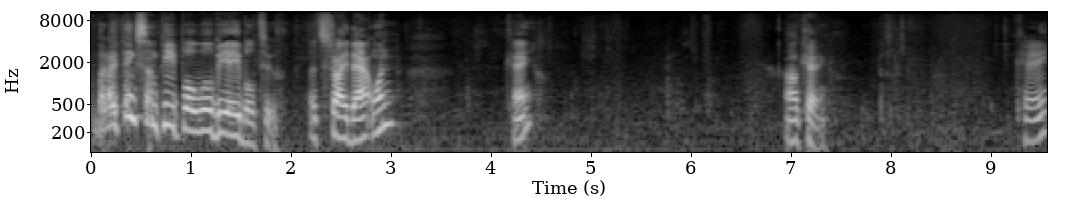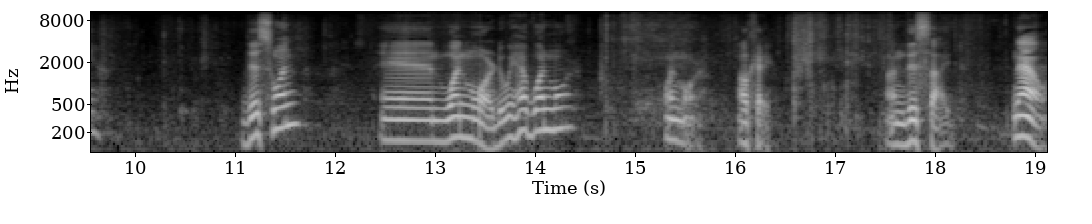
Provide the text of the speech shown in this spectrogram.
but I think some people will be able to. Let's try that one. Okay. Okay. Okay. This one and one more. Do we have one more? One more. Okay. On this side. Now,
